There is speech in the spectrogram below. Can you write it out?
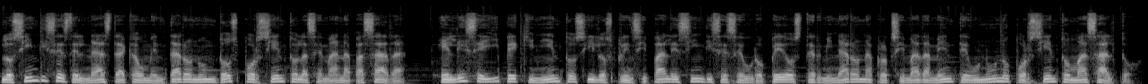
Los índices del Nasdaq aumentaron un 2% la semana pasada, el SIP 500 y los principales índices europeos terminaron aproximadamente un 1% más alto,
